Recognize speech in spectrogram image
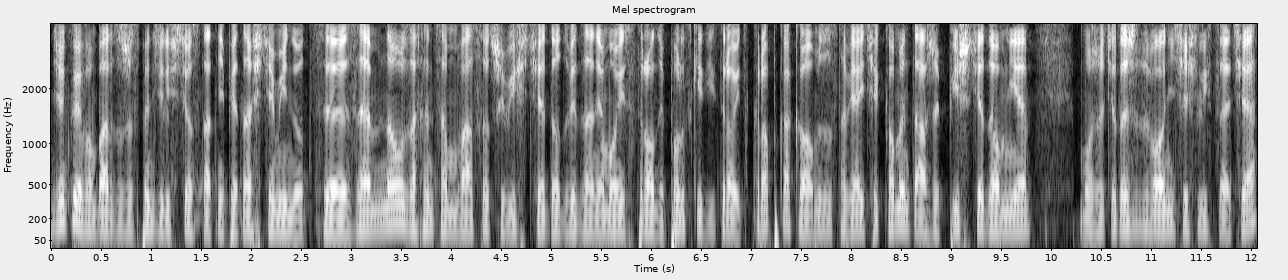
Dziękuję Wam bardzo, że spędziliście ostatnie 15 minut e, ze mną. Zachęcam Was oczywiście do odwiedzania mojej strony polskiedetroit.com. Zostawiajcie komentarze, piszcie do mnie. Możecie też dzwonić, jeśli chcecie.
